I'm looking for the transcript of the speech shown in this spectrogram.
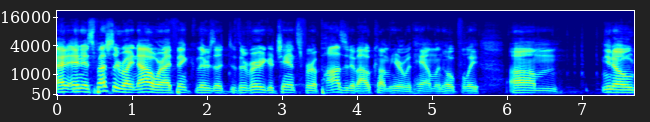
And, and especially right now, where I think there's a there's a very good chance for a positive outcome here with Hamlin. Hopefully, um, you know,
